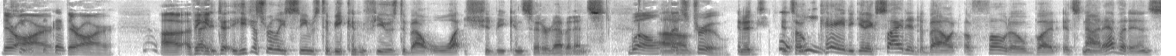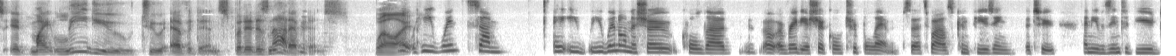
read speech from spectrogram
There are. There are. Uh, I think it, he just really seems to be confused about what should be considered evidence. Well, that's um, true, and it's it's okay to get excited about a photo, but it's not evidence. It might lead you to evidence, but it is not evidence. Well, I, he went some. He, he went on a show called uh, a radio show called Triple M, so that's why I was confusing the two. And he was interviewed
